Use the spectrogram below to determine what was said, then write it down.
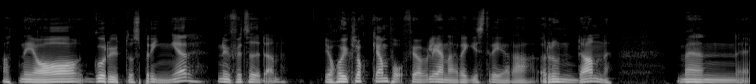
att när jag går ut och springer nu för tiden, jag har ju klockan på för jag vill gärna registrera rundan. Men eh,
